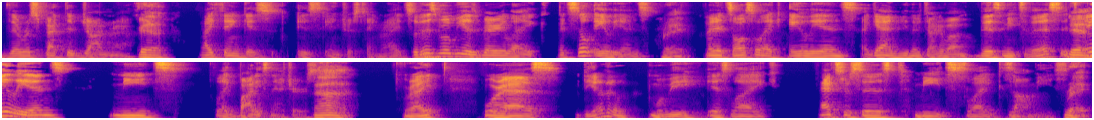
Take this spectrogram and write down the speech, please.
the respective genre, yeah, I think is is interesting, right? So this movie is very like it's still aliens, right, but it's also like aliens again. You know, talking about this meets this. It's Yeah. aliens meets like body snatchers, ah, right? Whereas the other movie is like Exorcist meets like zombies, right,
